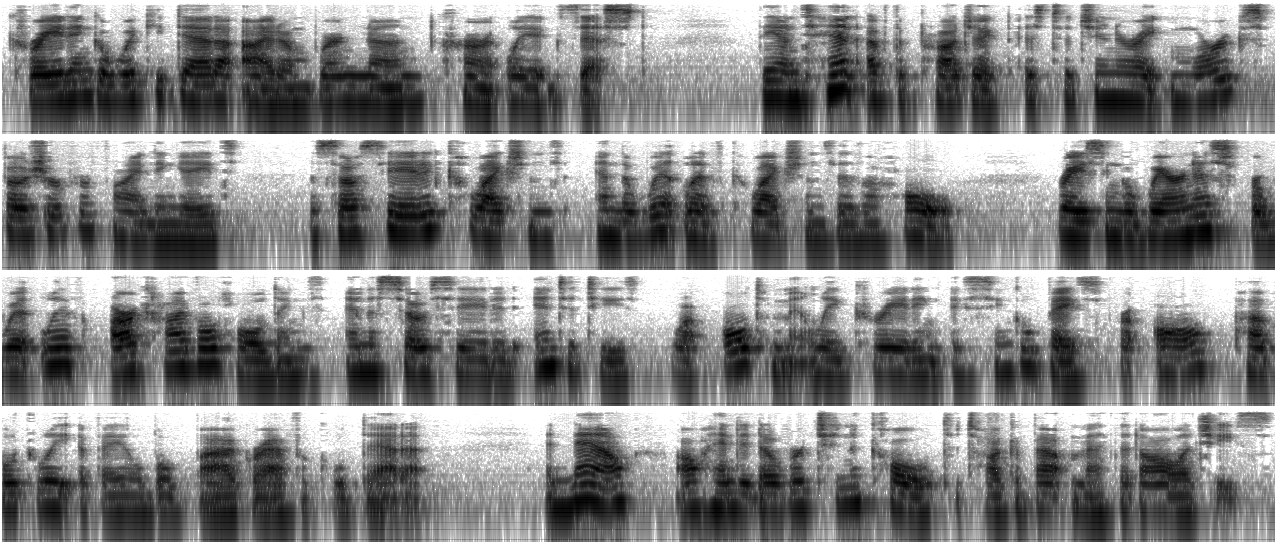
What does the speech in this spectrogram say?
creating a Wikidata item where none currently exist. The intent of the project is to generate more exposure for finding aids, associated collections, and the Wittliff collections as a whole, raising awareness for Wittliff archival holdings and associated entities while ultimately creating a single base for all publicly available biographical data. And now I'll hand it over to Nicole to talk about methodologies.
